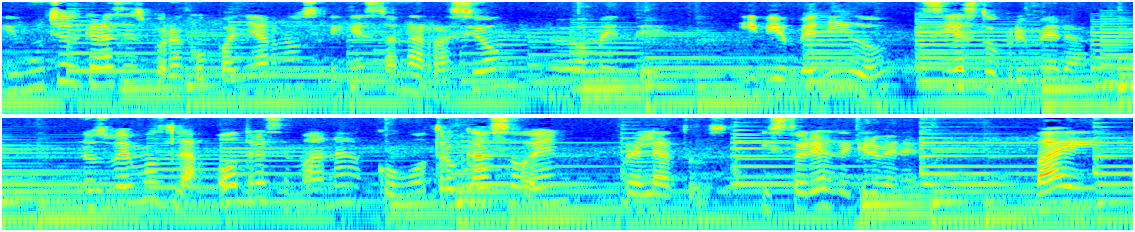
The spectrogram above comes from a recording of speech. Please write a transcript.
y muchas gracias por acompañarnos en esta narración nuevamente. Y bienvenido si es tu primera. Nos vemos la otra semana con otro caso en Relatos, Historias de Crímenes. Bye.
